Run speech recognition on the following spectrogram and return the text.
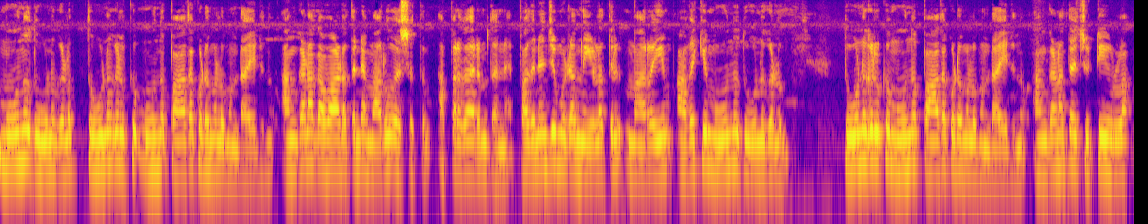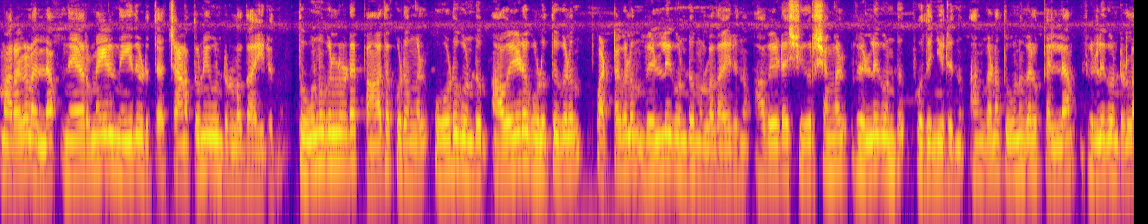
മൂന്ന് തൂണുകളും തൂണുകൾക്ക് മൂന്ന് പാദക്കുടങ്ങളും ഉണ്ടായിരുന്നു. അങ്കണ കവാടത്തിന്റെ മറുവശത്തും അപ്രകാരം തന്നെ പതിനഞ്ച് മുഴം നീളത്തിൽ മറയും അവയ്ക്ക് മൂന്ന് തൂണുകളും തൂണുകൾക്ക് മൂന്ന് പാദകുടങ്ങളുമുണ്ടായിരുന്നു അങ്കണത്തെ ചുറ്റിയുള്ള മറകളെല്ലാം നേർമയിൽ നെയ്തെടുത്ത ചണത്തുണി കൊണ്ടുള്ളതായിരുന്നു. തൂണുകളുടെ പാദകുടങ്ങൾ ഓടുകൊണ്ടും അവയുടെ കൊളുത്തുകളും പട്ടകളും വെള്ളി കൊണ്ടുമുള്ളതായിരുന്നു അവയുടെ ശീർഷങ്ങൾ വെള്ളി കൊണ്ട് പൊതിഞ്ഞിരുന്നു. അങ്കണ തൂണുകൾക്കെല്ലാം വെള്ളി കൊണ്ടുള്ള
